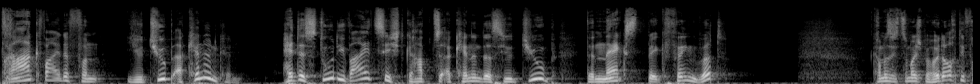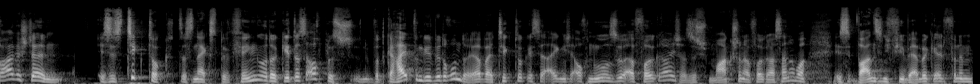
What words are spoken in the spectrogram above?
Tragweite von YouTube erkennen können? Hättest du die Weitsicht gehabt zu erkennen, dass YouTube the next big thing wird? Kann man sich zum Beispiel heute auch die Frage stellen, ist es TikTok das next big thing oder geht das auch bloß, wird gehypt und geht wieder runter, ja, weil TikTok ist ja eigentlich auch nur so erfolgreich, also es mag schon erfolgreich sein, aber ist wahnsinnig viel Werbegeld von einem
